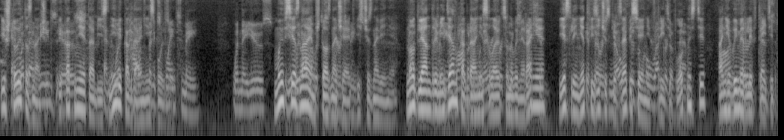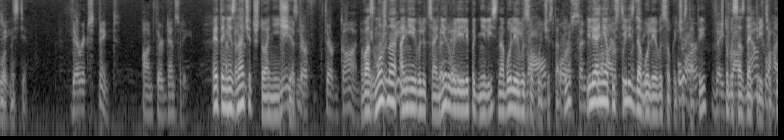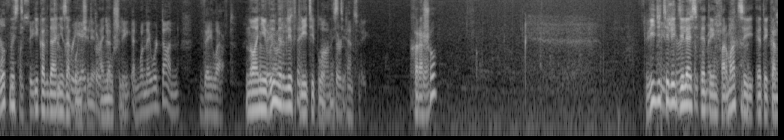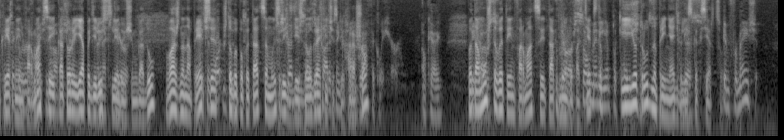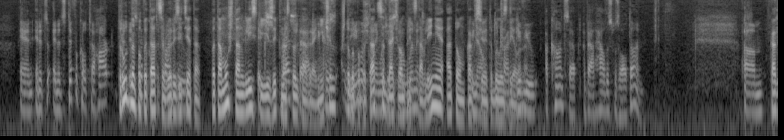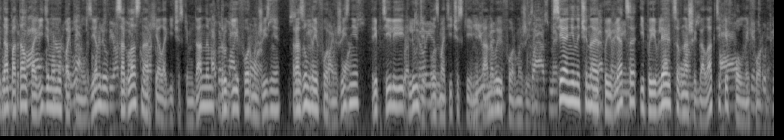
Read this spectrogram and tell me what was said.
И что это значит? И как мне это объяснили, когда они используют? Мы все знаем, что означает исчезновение. Но для андромедян, когда они ссылаются на вымирание, если нет физических записей о них в третьей плотности, они вымерли в третьей плотности. Это не значит, что они исчезли. Возможно, они эволюционировали или поднялись на более высокую частоту, или они опустились до более высокой частоты, чтобы создать третью плотность, и когда они закончили, они ушли. Но они вымерли в третьей плотности. Хорошо? Видите ли, делясь этой информацией, этой конкретной информацией, которой я поделюсь в следующем году, важно напрячься, чтобы попытаться мыслить здесь голографически, хорошо? Потому что в этой информации так много подтекстов, и ее трудно принять близко к сердцу. Трудно попытаться выразить это, потому что английский язык настолько ограничен, чтобы попытаться дать вам представление о том, как все это было сделано. Когда Патал, по-видимому, покинул Землю, согласно археологическим данным, другие формы жизни, разумные формы жизни, рептилии, люди, плазматические метановые формы жизни, все они начинают появляться и появляются в нашей галактике в полной форме.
